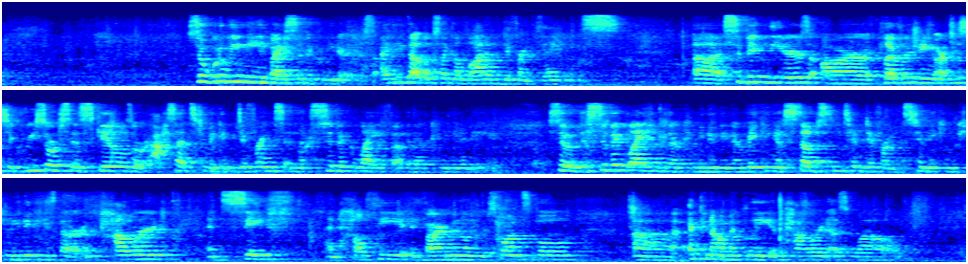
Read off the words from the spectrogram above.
So what do we mean by civic leaders? I think that looks like a lot of different things. Uh, civic leaders are leveraging artistic resources, skills, or assets to make a difference in the civic life of their community. So the civic life of their community, they're making a substantive difference to making communities that are empowered and safe and healthy, environmentally responsible, uh, economically empowered as well.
